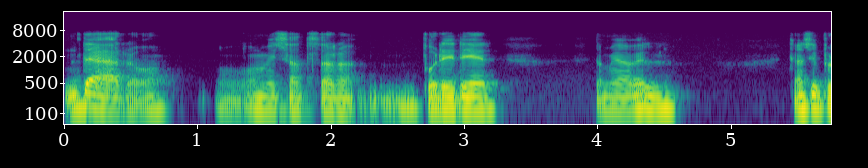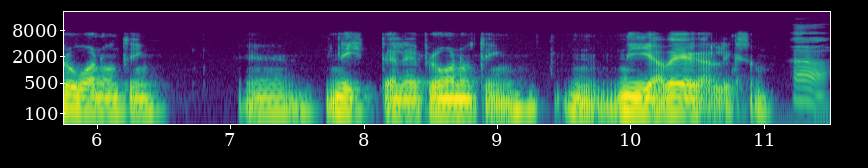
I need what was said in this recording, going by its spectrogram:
där och, och om vi satsar på det där som jag vill kanske prova någonting eh, nytt eller prova någonting mm, nya vägar liksom. Ja.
